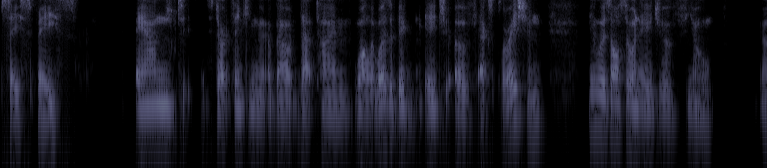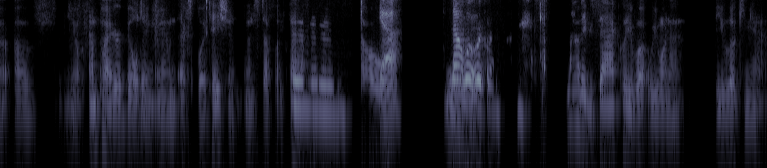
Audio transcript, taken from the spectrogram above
say space. And start thinking about that time, while it was a big age of exploration, it was also an age of, you know, uh, of you know empire building and exploitation and stuff like that. mm, So yeah, not yeah, what we're going. not exactly what we want to be looking at.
